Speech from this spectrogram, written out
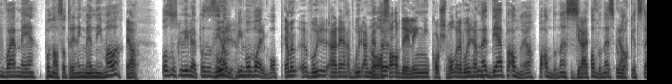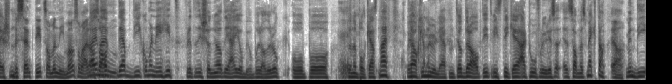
var jeg med på NASA-trening med Nima, da. ja. Og så skulle vi løpe, og så sier Hvor? han vi må varme opp. Ja, men hvor er det Hvor er NASA avdeling Korsvoll, eller hvor hen? Nei, det er på Andøya. På Andenes. Greit. Andenes Ja. Rocket Station. Ble sendt dit sammen med Nima, som er Nei, altså nei, han det de kommer ned hit. For de skjønner jo at jeg jobber jo på Radio Rock og på denne podkasten her. Og jeg har ikke muligheten til å dra opp dit hvis det ikke er to fluer i samme smekk, da. Ja. Men de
